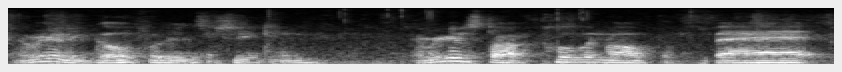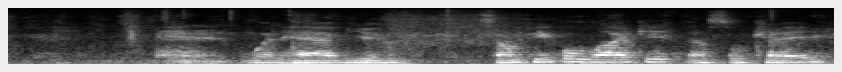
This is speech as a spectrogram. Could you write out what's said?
And we're gonna go for this chicken. And we're gonna start pulling off the fat and what have you. Some people like it, that's okay.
